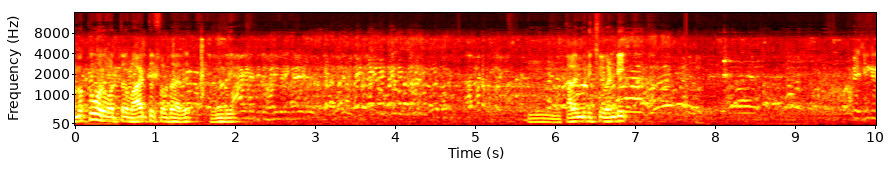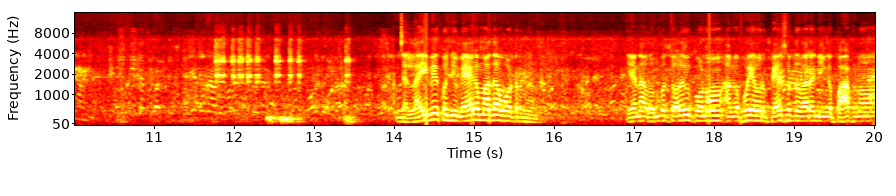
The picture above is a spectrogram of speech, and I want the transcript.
நமக்கும் ஒரு ஒருத்தர் வாழ்த்து சொல்கிறாரு நன்றி. கிளம்பிடுச்சு வண்டி. இந்த லைவே கொஞ்சம் வேகமாக தான் ஓட்டுறேன் நான். ஏன்னா ரொம்ப தொலைவு போகணும் அங்கே போய் அவர் பேசுகிறது வர நீங்கள் பார்க்கணும்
